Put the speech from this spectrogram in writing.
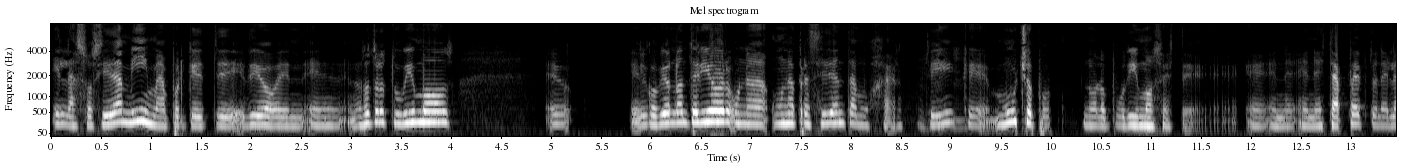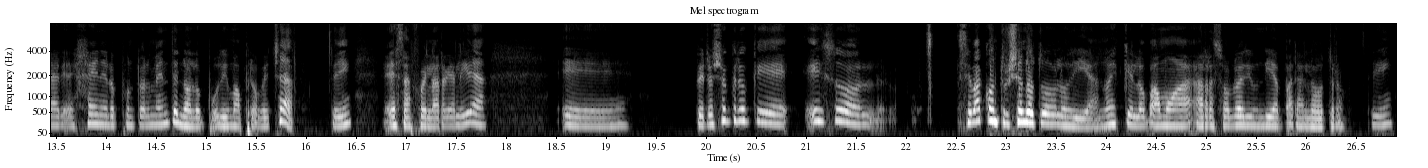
en la sociedad misma, porque te digo, en, en, nosotros tuvimos eh, el gobierno anterior una, una presidenta mujer, ¿sí? Que mucho no lo pudimos, este, en, en, este aspecto, en el área de género puntualmente, no lo pudimos aprovechar, ¿sí? Esa fue la realidad. Eh, pero yo creo que eso se va construyendo todos los días, no es que lo vamos a, a resolver de un día para el otro. ¿sí?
